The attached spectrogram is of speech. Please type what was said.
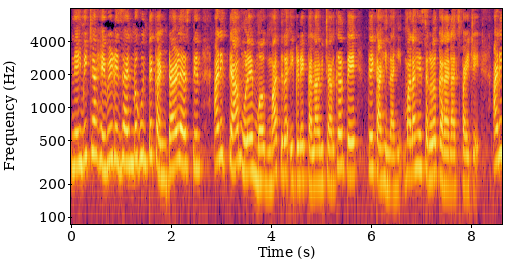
नेहमीच्या हेवी डिझाईन बघून ते कंटाळले असतील आणि त्यामुळे मग मात्र इकडे कला विचार करते ते काही नाही. मला हे सगळं करायलाच पाहिजे. आणि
